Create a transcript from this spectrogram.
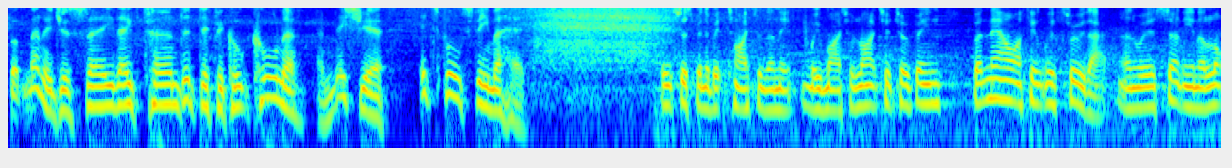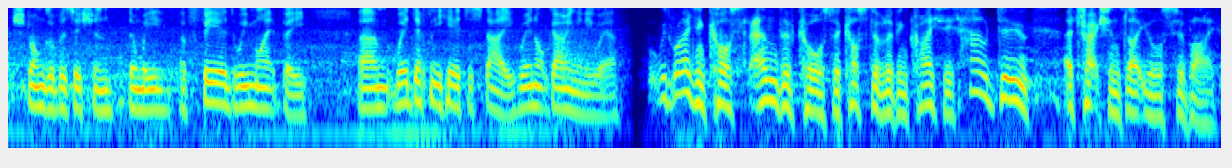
But managers say they've turned a difficult corner, and this year it's full steam ahead. It's just been a bit tighter than it, we might have liked it to have been. But now I think we're through that, and we're certainly in a lot stronger position than we have feared we might be um, we're definitely here to stay. We're not going anywhere. With rising costs and, of course, a cost of living crisis, how do attractions like yours survive?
